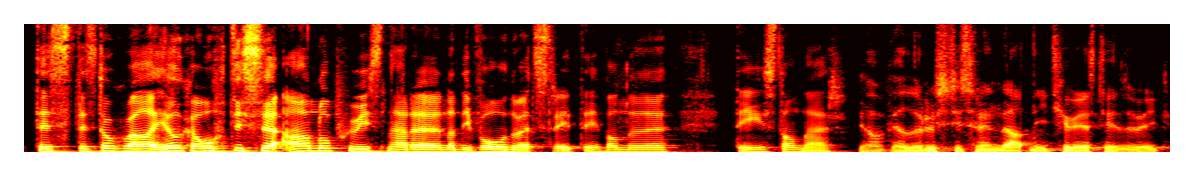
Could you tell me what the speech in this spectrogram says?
het is, is toch wel een heel chaotische aanloop geweest naar, naar die volgende wedstrijd hè, van de tegenstander. Ja, veel rust is er inderdaad niet geweest deze week.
